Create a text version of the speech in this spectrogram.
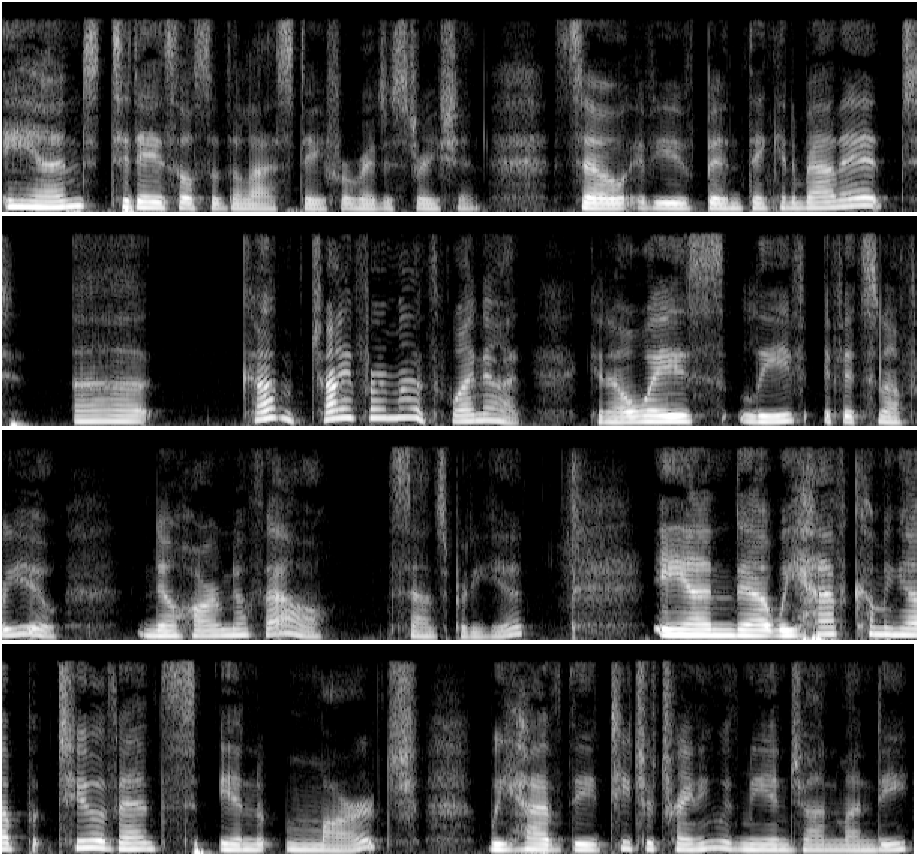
And today is also the last day for registration. So if you've been thinking about it, uh, come try it for a month. Why not? Can always leave if it's not for you. No harm, no foul. Sounds pretty good. And uh, we have coming up two events in March. We have the teacher training with me and Jon Mundy,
